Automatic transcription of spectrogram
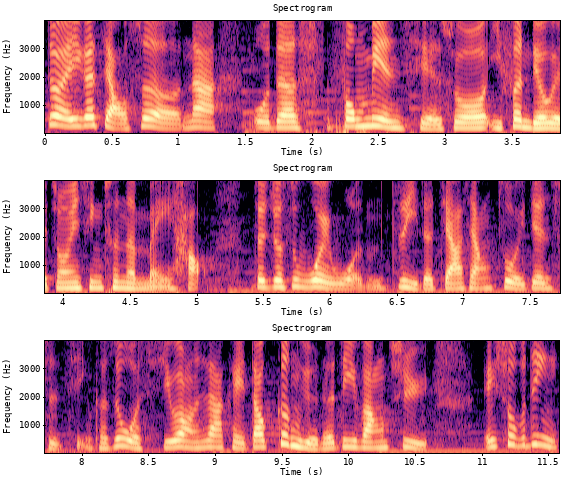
对，一个角色，那我的封面写说一份留给中兴新村的美好，这就是为我们自己的家乡做一件事情。可是我希望是他可以到更远的地方去，诶，说不定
